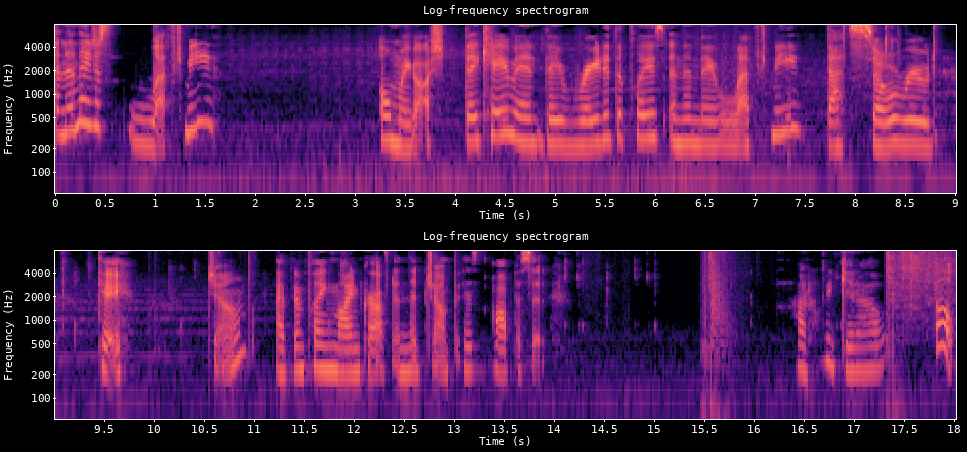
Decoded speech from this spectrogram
And then they just left me? Oh my gosh. They came in, they raided the place, and then they left me? That's so rude. Okay. Jump. I've been playing Minecraft and the jump is opposite. How do I get out? Oh,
